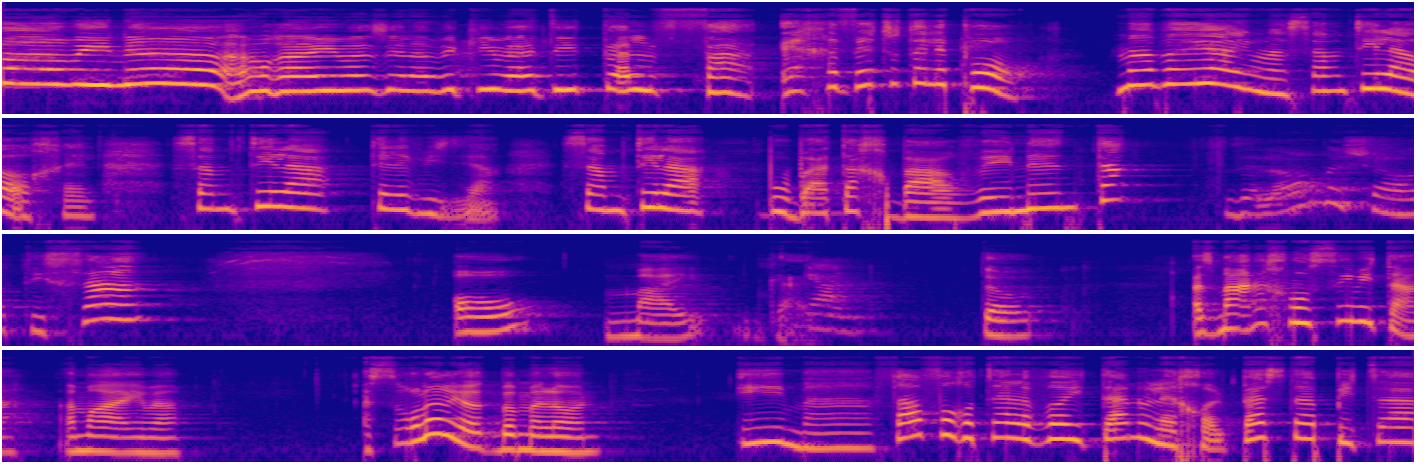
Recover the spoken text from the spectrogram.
מאמינה! אמרה אמא שלה וכמעט התעלפה. איך הבאת אותה לפה? מה הבעיה, אמא? שמתי לה אוכל, שמתי לה טלוויזיה, שמתי לה בובת עכבר, והיא נהנתה. זה לא הרבה שעות טיסה. אומיי גאד. כן. טוב. אז מה אנחנו עושים איתה? אמרה אמא. אסור לה להיות במלון. אמא, פרפור רוצה לבוא איתנו לאכול פסטה, פיצה,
